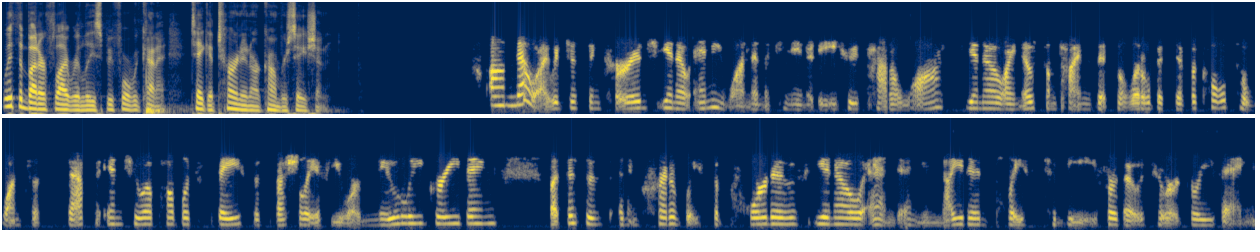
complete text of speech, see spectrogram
with the butterfly release before we kind of take a turn in our conversation? Um, no, I would just encourage, you know, anyone in the community who's had a loss. You know, I know sometimes it's a little bit difficult to want to step into a public space, especially if you are newly grieving but this is an incredibly supportive, you know, and, and united place to be for those who are grieving.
